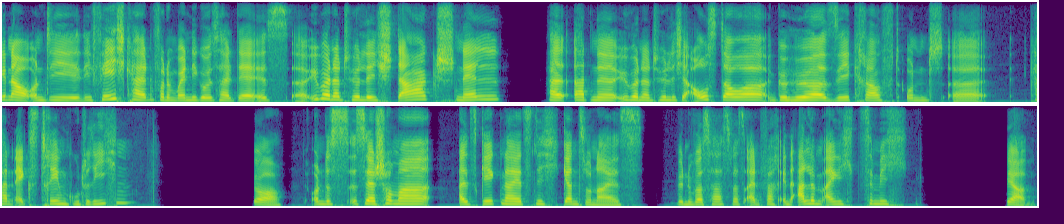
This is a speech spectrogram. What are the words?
genau, und die, die Fähigkeiten von dem Wendigo ist halt, der ist äh, übernatürlich stark, schnell, hat, hat eine übernatürliche Ausdauer, Gehör, Sehkraft und äh, kann extrem gut riechen. Ja, und das ist ja schon mal als Gegner jetzt nicht ganz so nice. Wenn du was hast, was einfach in allem eigentlich ziemlich, ja,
